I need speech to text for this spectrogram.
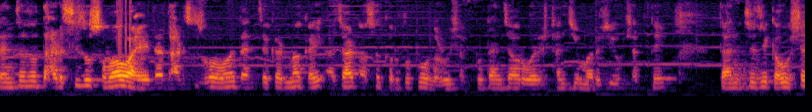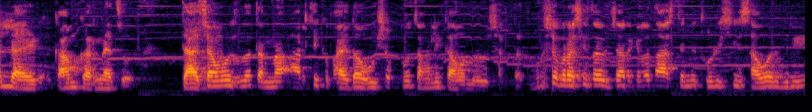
त्यांचा जो धाडसी जो स्वभाव आहे त्या धाडसी स्वभावाने त्यांच्याकडनं काही अचाट असं कर्तृत्व घडू शकतो. त्यांच्यावर वरिष्ठांची मर्जी होऊ शकते. त्यांचे जे कौशल्य आहे काम करण्याचं त्याच्यामुळे सुद्धा त्यांना आर्थिक फायदा होऊ शकतो चांगली कामं मिळू शकतात. वृषभ राशीचा विचार केला तर आज त्यांनी थोडीशी सावधगिरी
